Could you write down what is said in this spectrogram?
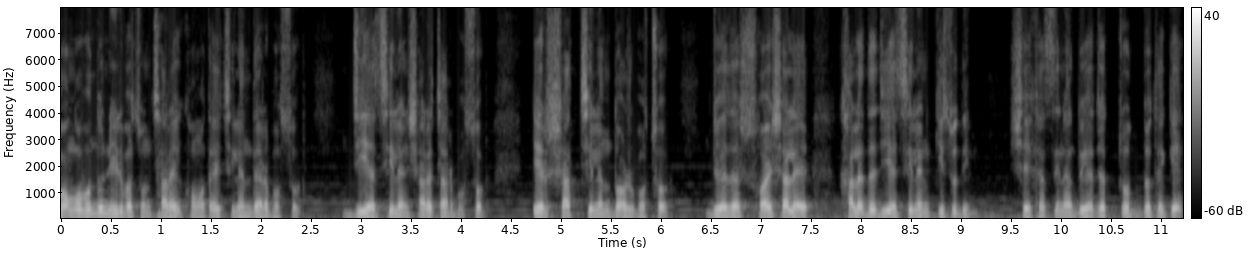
বঙ্গবন্ধু নির্বাচন ছাড়াই ক্ষমতায় ছিলেন দেড় বছর, জিয়া ছিলেন সাড়ে চার বছর এর এরশাদ ছিলেন দশ বছর দুই হাজার ছয় সালে খালেদা জিয়া ছিলেন কিছুদিন। শেখ হাসিনা দুই হাজার চোদ্দ থেকে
